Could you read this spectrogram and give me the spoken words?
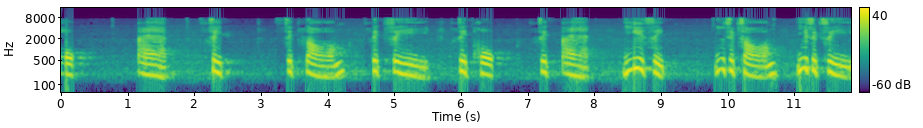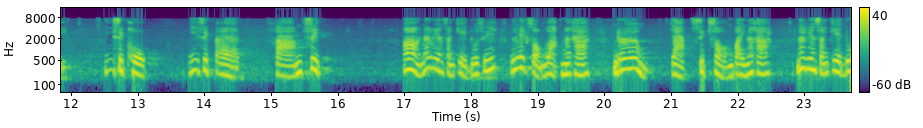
หกแปดสิบสิบสอง สิบสี่สิบหกสิบแปดยี่สิบยี่สิบสองยี่สิบสี่ยี่สิบหกยี่สิบแปดสามสิบอ่านักเรียนสังเกตดูซิเลขสองหลักนะคะ เริ่มจากสิบสองไปนะคะ นักเรียนสังเกตดู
